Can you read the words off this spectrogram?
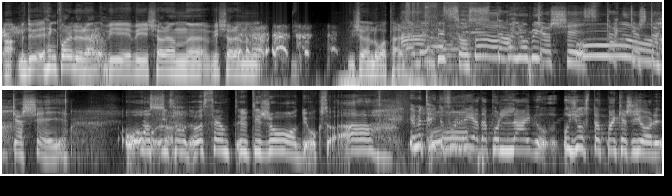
Ja, men du, häng kvar i luren. Vi, vi kör en... eh, Vi kör en... Vi, vi kör en låt här. Så stackars tjej, stackars stackars tjej. Och, Alltså. liksom, och sänt ut i radio också. Ah. Ja, men tänk att få reda på live och- och just att man kanske gör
